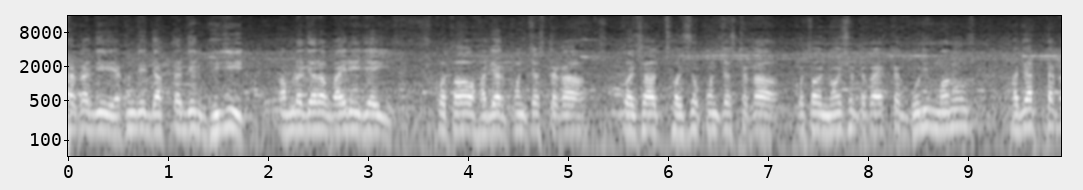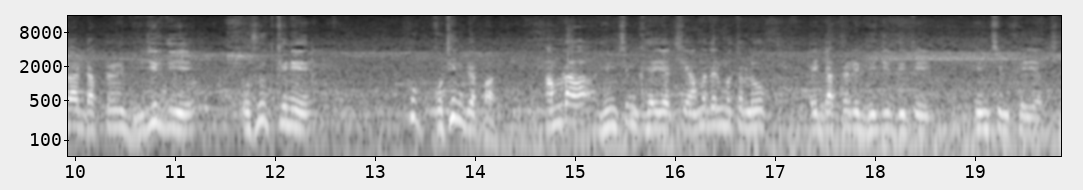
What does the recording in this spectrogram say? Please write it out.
টাকা দিয়ে, এখন যে ডাক্তারদের ভিজিট, আমরা যারা বাইরে যাই, কোথাও হাজার পঞ্চাশ টাকা, পয়সা ছয়শো পঞ্চাশ টাকা, কোথাও নয়শো টাকা, একটা গরিব মানুষ হাজার টাকা ডাক্তারের ভিজিট দিয়ে ওষুধ কিনে খুব কঠিন ব্যাপার। আমরা হিমশিম খেয়ে যাচ্ছি। আমাদের মতো লোক এই ডাক্তারের ভিজিট দিতে হিমশিম খেয়ে যাচ্ছে।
